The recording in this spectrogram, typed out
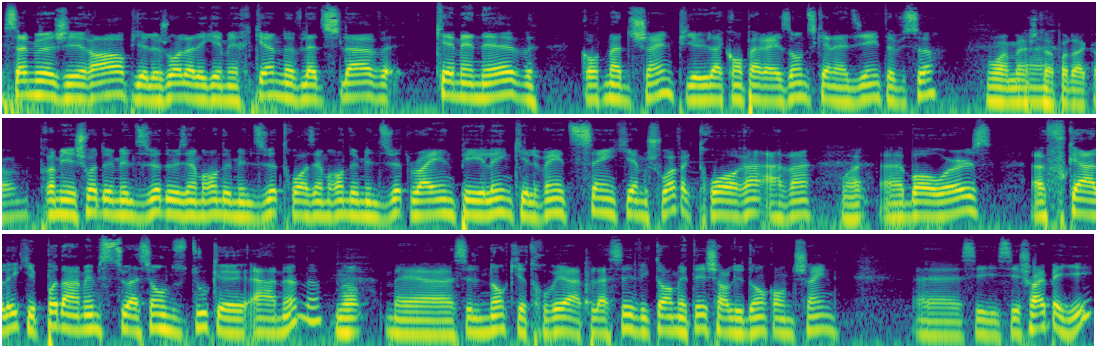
Samuel Girard, puis il y a le joueur de la Ligue américaine, le Vladislav Kemenev contre Matt Duchesne. Puis il y a eu la comparaison du Canadien. T'as vu ça? Ouais, mais je Euh, n'étais pas d'accord. Premier choix 2018, deuxième ronde 2018, troisième ronde 2018. Ryan Peeling, qui est le 25e choix, fait que trois rangs avant euh, Bowers. Euh, Foucalé, qui n'est pas dans la même situation du tout que Hammond. Non. mais euh, c'est le nom qu'il a trouvé à placer. Victor Mété, Charles Ludon contre Shane. Euh, c'est cher payé.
